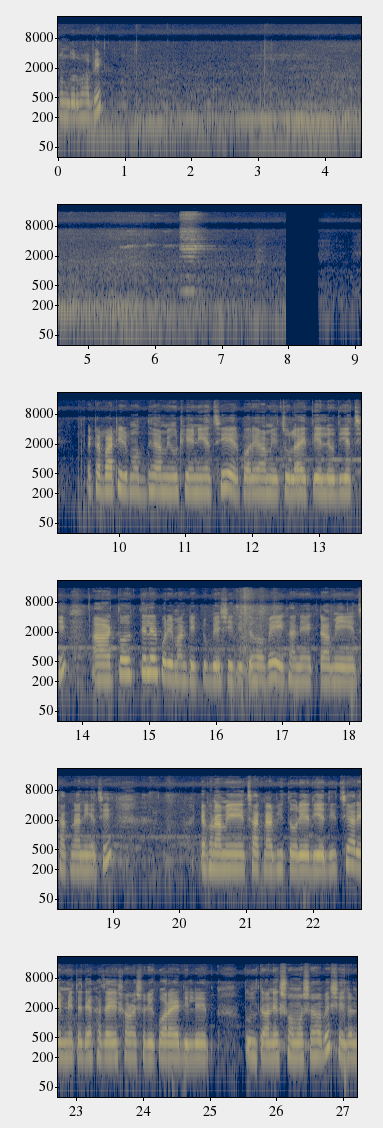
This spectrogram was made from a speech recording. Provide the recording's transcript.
সুন্দরভাবে। একটা বাটির মধ্যে আমি উঠিয়ে নিয়েছি, এরপরে আমি চুলায় তেলও দিয়েছি। আর তো তেলের পরিমাণটি একটু বেশি দিতে হবে, এখানে একটা আমি ছাকনা নিয়েছি। এখন আমি ছাকনার ভিতরে দিয়ে দিচ্ছি, আর এমনিতে দেখা যায় সরাসরি কড়াইয়ে দিলে তুলতে অনেক সমস্যা হবে সেই জন্য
